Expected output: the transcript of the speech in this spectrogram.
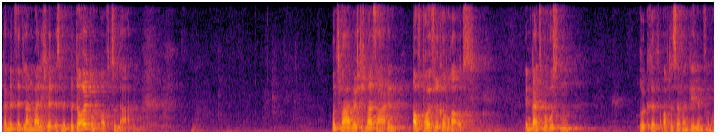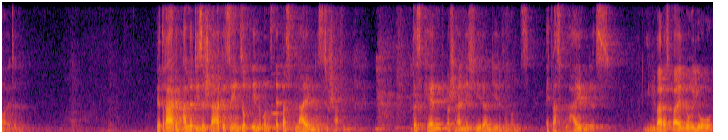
damit es nicht langweilig wird, es mit Bedeutung aufzuladen. Und zwar möchte ich mal sagen, auf Teufel komm raus. Im ganz bewussten Rückgriff auf das Evangelium von heute. Wir tragen alle diese starke Sehnsucht in uns, etwas Bleibendes zu schaffen. Das kennt wahrscheinlich jeder und jede von uns. Etwas Bleibendes. Wie war das bei Loriot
